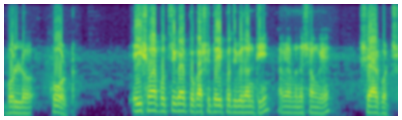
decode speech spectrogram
বলল কোর্ট। এই সময় পত্রিকায় প্রকাশিত এই প্রতিবেদনটি আমি আপনাদের সঙ্গে শেয়ার করছি।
